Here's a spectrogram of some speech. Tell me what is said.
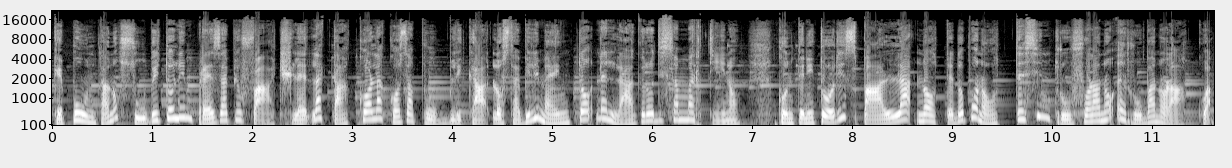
che puntano subito l'impresa più facile, l'attacco alla cosa pubblica, lo stabilimento nell'agro di San Martino. Contenitori in spalla, notte dopo notte si intrufolano e rubano l'acqua.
